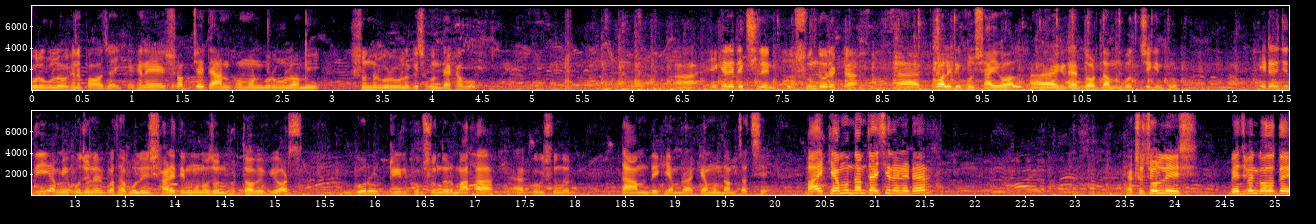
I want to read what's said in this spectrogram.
গরুগুলো এখানে পাওয়া যায়। এখানে সবচাইতে আনকমন গরুগুলো আমি সুন্দর গরুগুলো কিছুক্ষণ দেখাবো। এখানে দেখছিলেন, খুব সুন্দর একটা কোয়ালিটিফুল শাহিওয়াল এটার দরদাম হচ্ছে কিন্তু। এটার যদি আমি ওজনের কথা বলি সাড়ে তিন মন ওজন ধরতে হবে ভিওর্স গরুর ড্রিল খুব সুন্দর মাথা খুবই সুন্দর। দাম দেখি আমরা কেমন দাম চাচ্ছে। ভাই কেমন দাম চাইছিলেন এটার? একশো চল্লিশ। বেচবেন কততে?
